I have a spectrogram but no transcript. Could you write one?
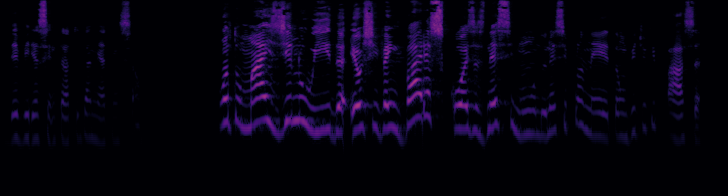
que deveria centrar toda a minha atenção. Quanto mais diluída eu estiver em várias coisas nesse mundo, nesse planeta, um vídeo que passa,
